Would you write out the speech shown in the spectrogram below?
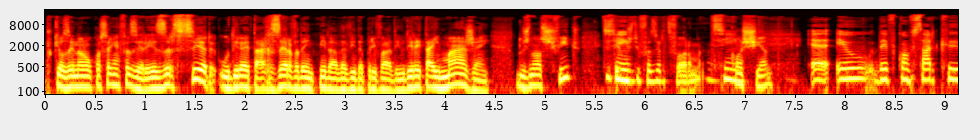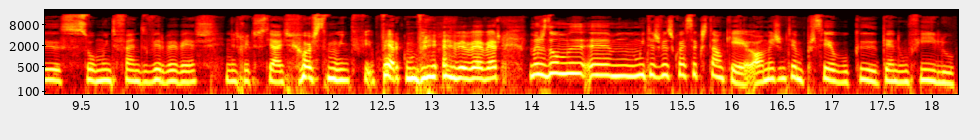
porque eles ainda não conseguem fazer, é exercer o direito à reserva da intimidade da vida privada e o direito à imagem dos nossos filhos e temos de o fazer de forma Sim. consciente. Eh, eu devo confessar que sou muito fã de ver bebés nas redes sociais, gosto muito, perco-me a ver bebés, mas dou-me hum, muitas vezes com essa questão, que é, ao mesmo tempo percebo que tendo um filho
